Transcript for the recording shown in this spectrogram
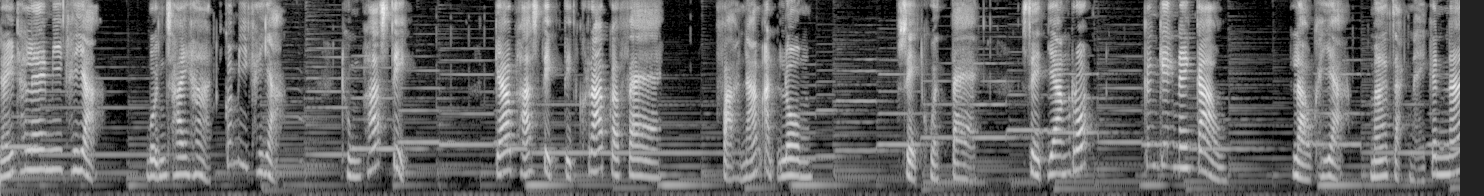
ในทะเลมีขยะ บนชายหาดก็มีขยะ ถุงพลาสติก แก้วพลาสติกติดคราบกาแฟ ฝาน้ำอัดลม เศษขวดแตก เศษยางรถ กางเกงในเก่า เหล่าขยะ มาจากไหนกันนะ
